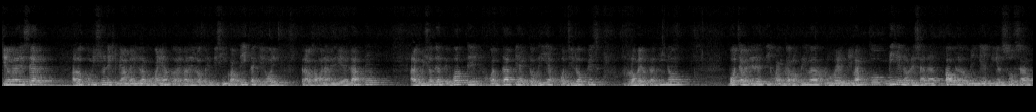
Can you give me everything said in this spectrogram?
quiero agradecer a dos comisiones que me han venido acompañando, además de los 35 artistas que hoy trabajamos en la Vidriera del Arte, a la Comisión del Deporte, Juan Tapia, Héctor Díaz, Pochi López, Romero Tatino, Bocha Benedetti, Juan Carlos Rivas, Rubén Vivanco, Miguel Orellana, Paula Domínguez, Miguel Sosa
